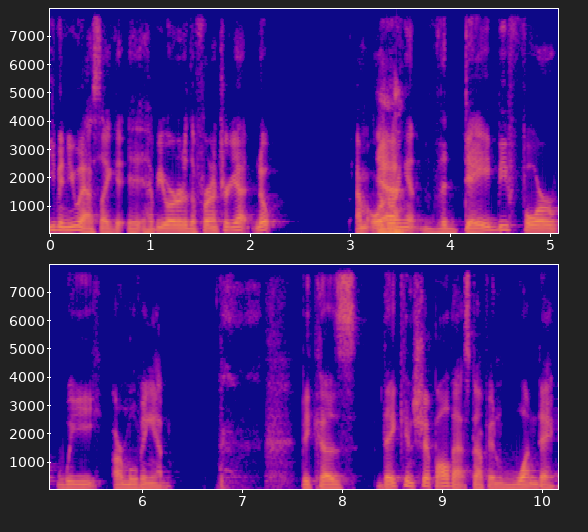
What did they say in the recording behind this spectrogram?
even you asked like "Eh, have you ordered the furniture yet? Nope. I'm ordering it the day before we are moving in because they can ship all that stuff in one day,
